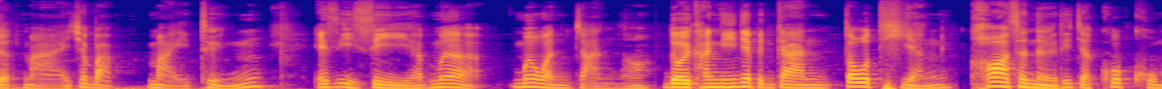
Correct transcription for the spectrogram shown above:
จดหมายฉบับใหม่ถึง SEC ครับเมื่อเมื่อวันจันทร์เนาะ โดยครั้งนี้เนี่ยเป็นการโต้เถียงข้อเสนอที่จะควบคุม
